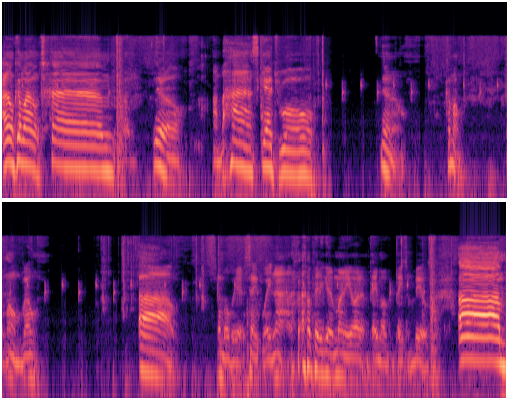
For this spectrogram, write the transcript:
I don't come out on time. You know, I'm behind schedule. You know, come on, come on, bro. Uh, I'm over here Safeway now. I'm to get a money order and pay my pay some bills. Um,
